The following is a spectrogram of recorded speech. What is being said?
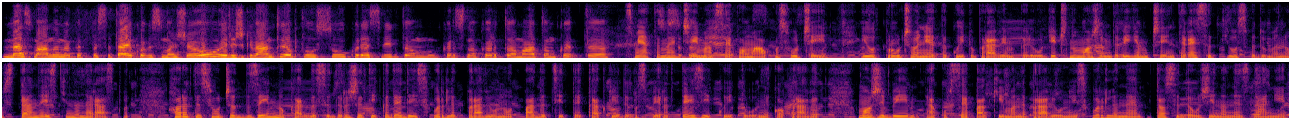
Mes manome, kad pasitaiko vis mažiau ir iš gyventojų apklausų, kurias vykdom karts nuo karto, matom, kad... Смятаме, че има все по-малко случаи. И от проучванията, които правим периодично, можем да видим, че интересът и осведомеността наистина нарастват. Хората се учат взаимно как да се държат и къде да изхвърлят правилно отпадъците, както и да възпират тези, които не го правят. Може би, ако все пак има неправилно изхвърляне, то се дължи на незнание.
